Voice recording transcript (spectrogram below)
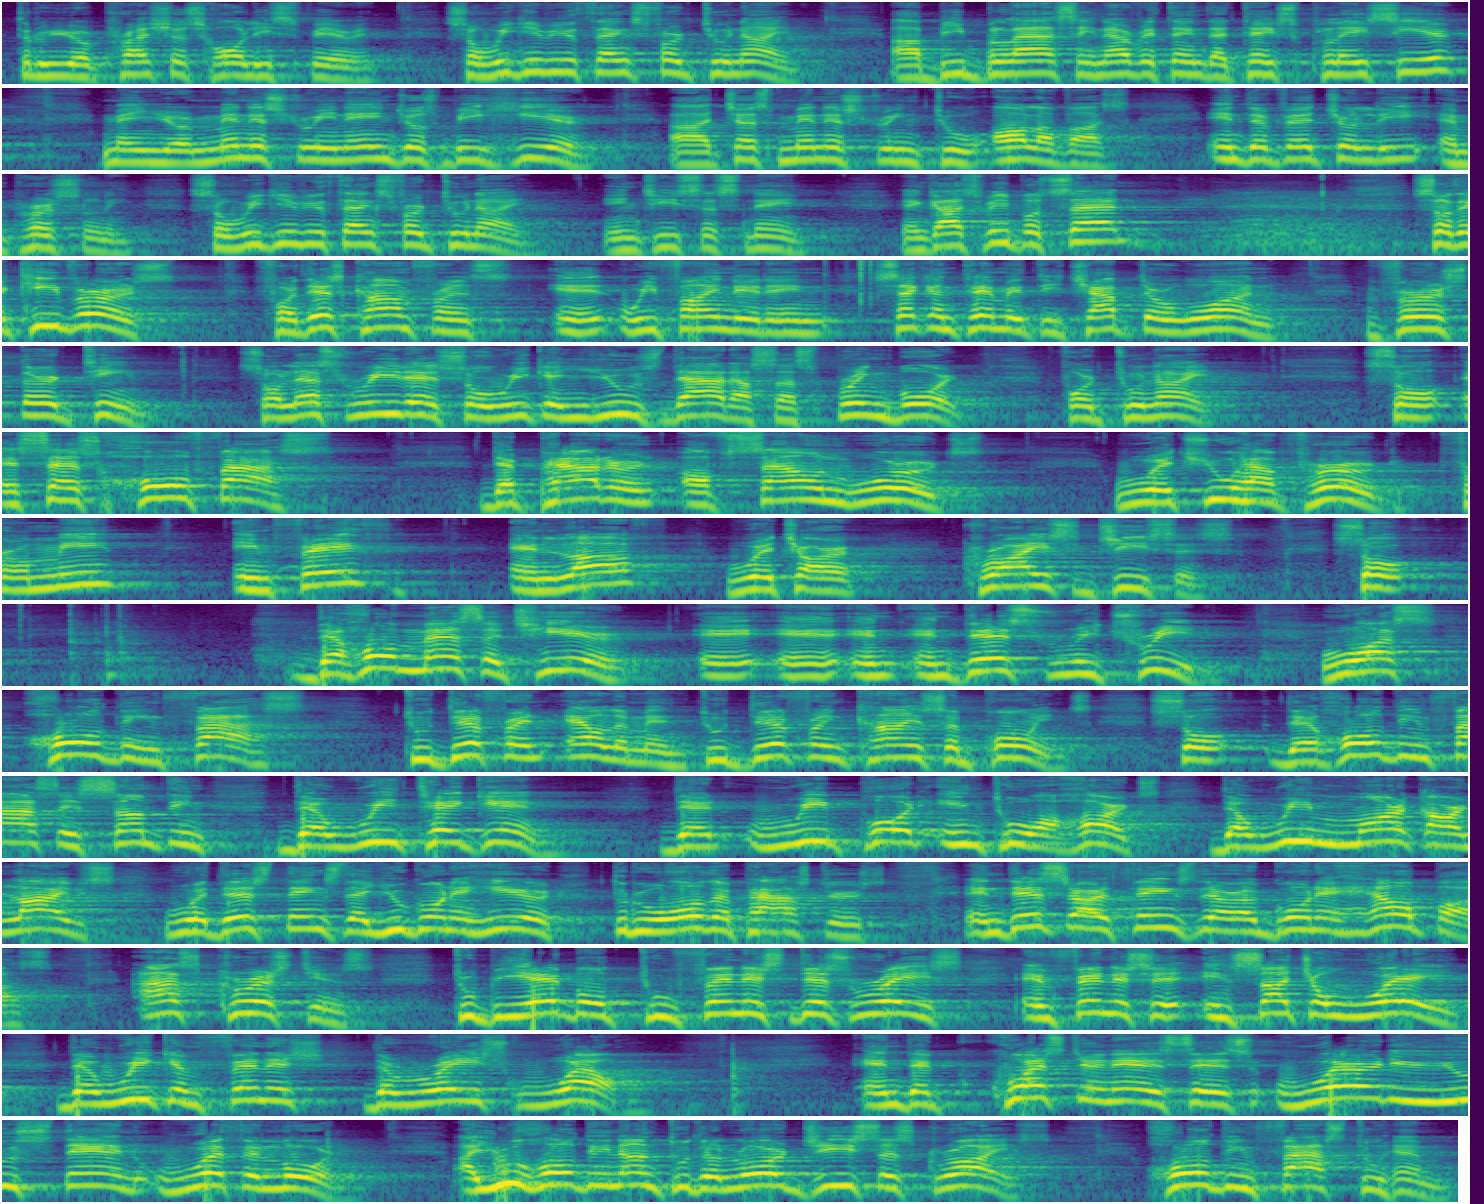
through your precious Holy Spirit. So we give you thanks for tonight. Uh, be blessed in everything that takes place here. May your ministering angels be here, uh, just ministering to all of us individually and personally. So we give you thanks for tonight in Jesus' name. And God's people said, Amen. So the key verse for this conference, it, we find it in 2 Timothy chapter 1, verse 13. So let's read it so we can use that as a springboard for tonight. So it says, Hold fast the pattern of sound words which you have heard from me in faith and love, which are Christ Jesus. So the whole message here in, in this retreat was holding fast to different elements, to different kinds of points. So the holding fast is something that we take in, that we put into our hearts, that we mark our lives with these things that you're going to hear through all the pastors. And these are things that are going to help us as Christians to be able to finish this race and finish it in such a way that we can finish the race well. And the question is, is where do you stand with the Lord? Are you holding on to the Lord Jesus Christ, holding fast to Him?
